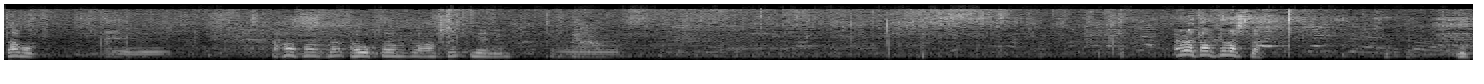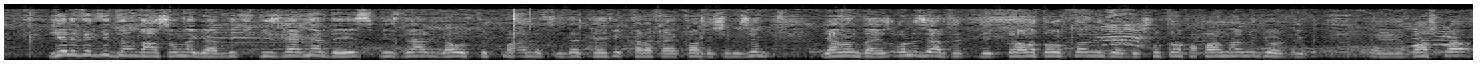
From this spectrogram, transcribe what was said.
Tamam. E, daha fazla tavuklarımızı hafifletmeyelim. E, evet arkadaşlar. Yeni bir videonun daha sonuna geldik. Bizler neredeyiz? Bizler Yavuz Türk Mahallesi'nde Tevfik Karakaya kardeşimizin yanındayız. Onu ziyaret ettik. Brava tavuklarını gördük. Sultan papağanlarını gördük. Ee, başka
